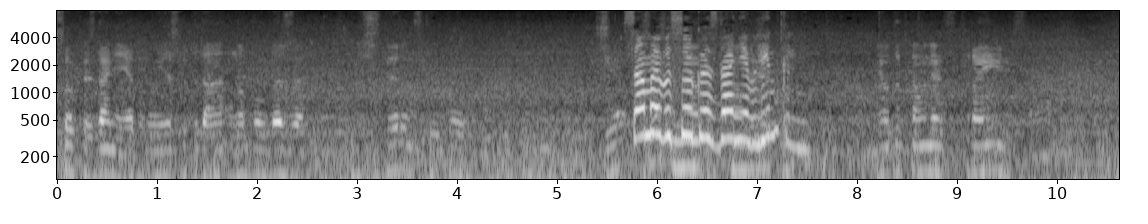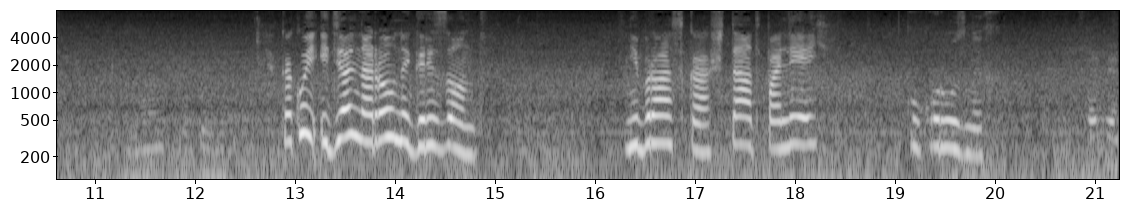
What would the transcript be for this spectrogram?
высокое здание, я думаю, если бы да, оно было даже не 14 год. Самое высокое здание в Линкольне. Вдохновляет строительство. Какой идеально ровный горизонт. Небраска, штат полей кукурузных. Кстати,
